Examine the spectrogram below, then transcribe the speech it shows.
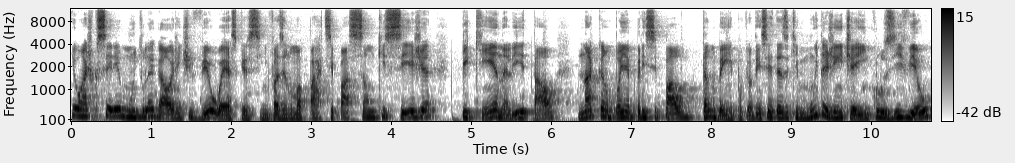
eu acho que seria muito legal a gente ver o Wesker sim fazendo uma participação que seja pequena ali e tal, na campanha principal também, porque eu tenho certeza que muita gente aí, inclusive eu,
